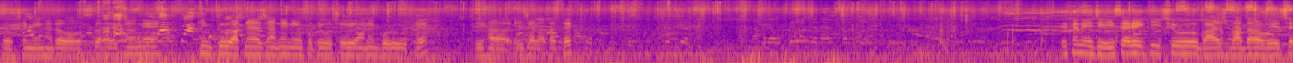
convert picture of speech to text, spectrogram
তো হচ্ছে মেন হাটের অবস্থা এখানে। কিন্তু আপনারা জানেন প্রতি বছরই অনেক গরু উঠে এই এই জায়গাটাতে। এখানে এই যে, এই সাইডে কিছু বাঁশ বাঁধা হয়েছে,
